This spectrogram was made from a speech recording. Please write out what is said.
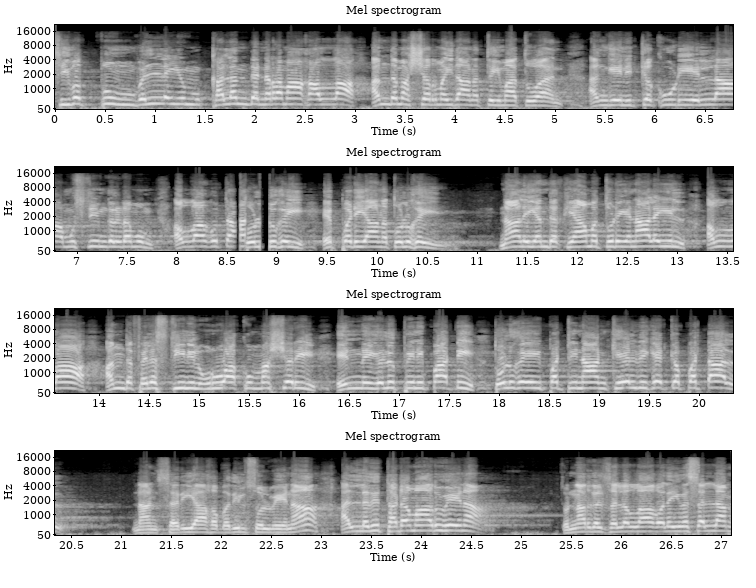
சிவப்பும் வெள்ளையும் கலந்த நிறமாக அல்லாஹ் அந்த மஷர் மைதானத்தை மாத்துவான் அங்கே நிற்கக்கூடிய எல்லா முஸ்லிம்களிடமும் அல்லாஹு தொழுகை எப்படியான தொழுகை? நாளை அந்த கியாமத்துடைய நாளையில் அல்லாஹ் அந்த பெலஸ்தீனில் உருவாக்கும் மஷரில் என்னை எழுப்பி நிப்பாட்டி தொழுகையை பற்றி நான் கேள்வி கேட்கப்பட்டால் நான் சரியாக பதில் சொல்வேனா அல்லது தடமாறுவேனா? சொன்னார்கள் சல்லல்லாஹு அலைஹி வஸல்லம்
